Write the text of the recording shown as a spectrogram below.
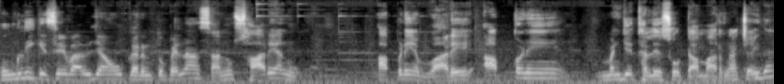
ਉਂਗਲੀ ਕਿਸੇ ਵੱਲ ਜਾਂ ਉਹ ਕਰਨ ਤੋਂ ਪਹਿਲਾਂ ਸਾਨੂੰ ਸਾਰਿਆਂ ਨੂੰ ਆਪਣੇ ਵਾਰੇ, ਆਪਣੇ ਮੰਜੇ ਥੱਲੇ ਸੋਟਾ ਮਾਰਨਾ ਚਾਹੀਦਾ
